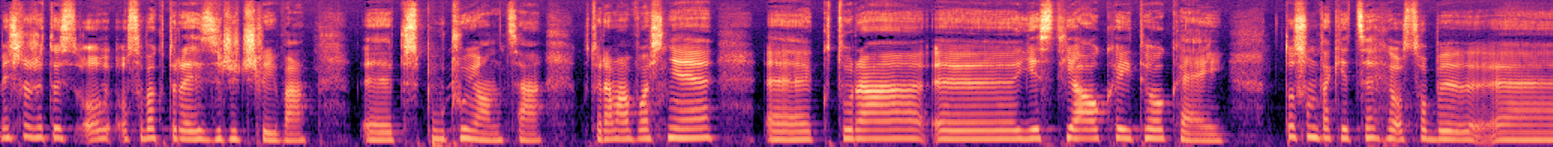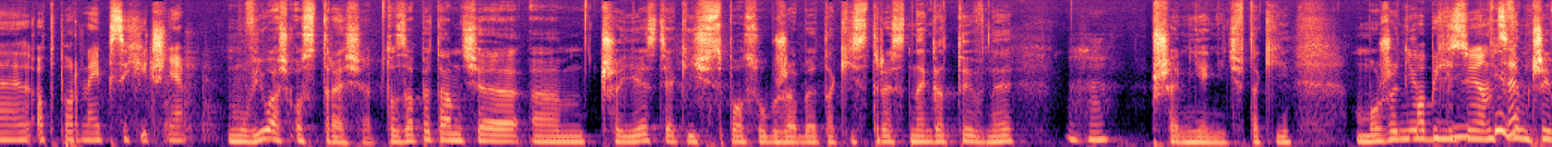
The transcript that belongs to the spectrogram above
Myślę, że to jest o, osoba, która jest życzliwa, e, współczująca, która ma właśnie, e, która e, jest ja okej, okay, ty okej. Okay. To są takie cechy osoby e, odpornej psychicznie. Mówiłaś o stresie. To zapytam cię, um, czy jest jakiś sposób, żeby taki stres negatywny mhm przemienić w taki może nie... Mobilizujący? Nie wiem, czy,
